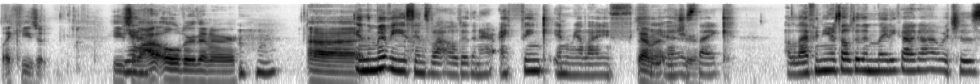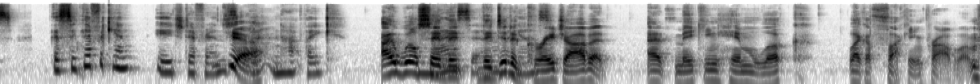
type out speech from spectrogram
like he's he's a lot older than her uh In the movie, he seems a lot older than her. I think in real life, That he is like 11 years older than Lady Gaga, which is a significant age difference. Yeah. But not like, I will say they Massive, they did I a guess. great job at at making him look like a fucking problem.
